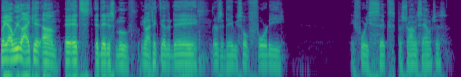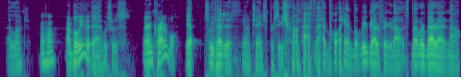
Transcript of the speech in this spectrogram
But yeah, we like it. Um, it, it's it, they just move. You know, I think the other day there was a day we sold forty. 46 pastrami sandwiches at lunch. Uh huh. I believe it. Yeah, which was They're incredible. Yep. So we've had to, you know, change the procedure on that bad boy, but we've got it figured out. It's but we're better at it now.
